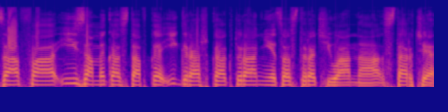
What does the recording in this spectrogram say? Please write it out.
Zafa i zamyka stawkę Igraszka, która nieco straciła na starcie.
